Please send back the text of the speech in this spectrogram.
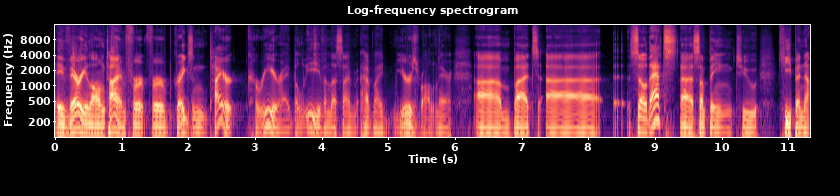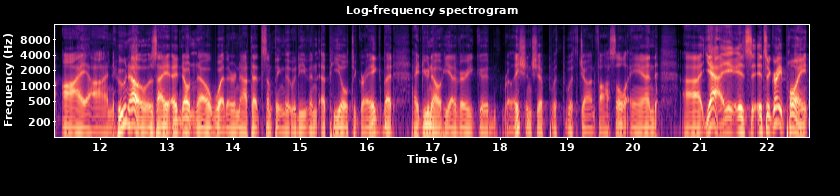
a very long time, for, for Greg's entire career, I believe, unless I have my years wrong there. Um, but uh, so that's uh, something to keep an eye on. Who knows? I, I, don't know whether or not that's something that would even appeal to Greg, but I do know he had a very good relationship with, with John Fassel, and uh, yeah, it's it's a great point.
